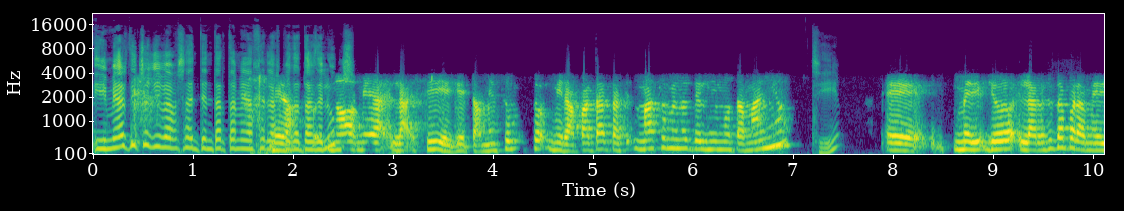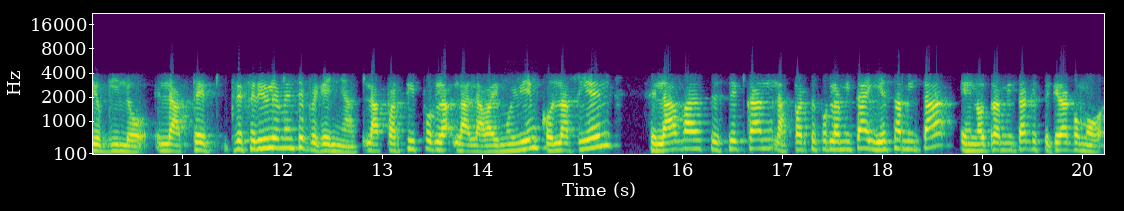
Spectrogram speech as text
Y me has dicho que ibas a intentar también hacer las patatas de luz. No, mira, sí, que también son, mira, patatas más o menos del mismo tamaño. Sí. Eh, yo la receta para medio kilo, las preferiblemente pequeñas, las partís por la, la laváis muy bien con la piel se lava, se secan las partes por la mitad y esa mitad en otra mitad que se queda como,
